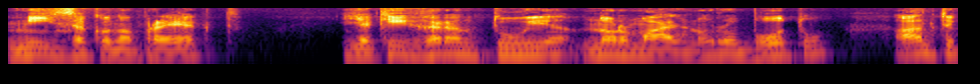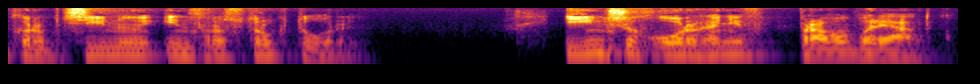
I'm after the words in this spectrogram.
мій законопроект, який гарантує нормальну роботу антикорупційної інфраструктури інших органів правопорядку.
